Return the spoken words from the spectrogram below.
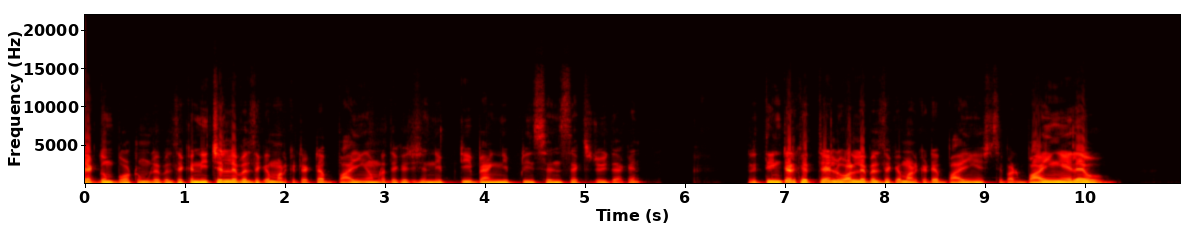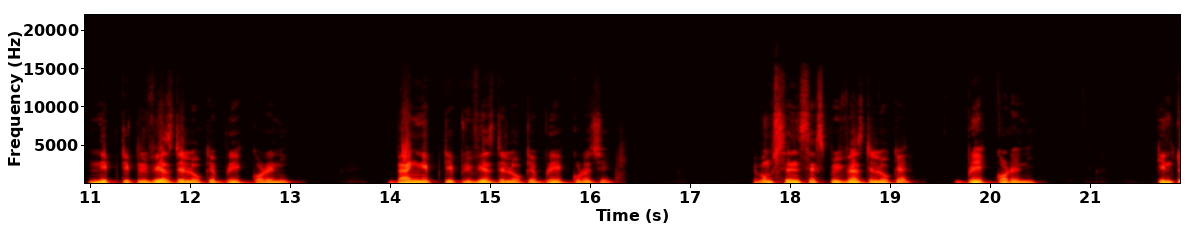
একদম বটম লেভেল থেকে, নিচের লেভেল থেকে মার্কেটে একটা বাইং আমরা দেখেছি, সে নিফটি ব্যাঙ্ক নিফটি সেন্সেক্স যদি দেখেন, তাহলে তিনটার ক্ষেত্রে লোয়ার লেভেল থেকে মার্কেটে বাইং এসছে। বাট বাইং এলেও নিফটি প্রিভিয়াস ডে লোকে ব্রেক করেনি ব্যাঙ্ক নিফটি প্রিভিয়াস ডে লোকে ব্রেক করেছে এবং সেন্সেক্স প্রিভিয়াস ডে লোকে ব্রেক করেনি। কিন্তু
